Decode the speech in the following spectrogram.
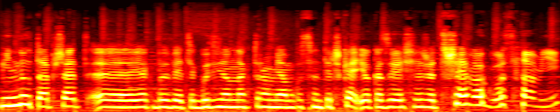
minutę przed, e, jakby wiecie, godziną, na którą miałam kosmetyczkę i okazuje się, że trzema głosami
